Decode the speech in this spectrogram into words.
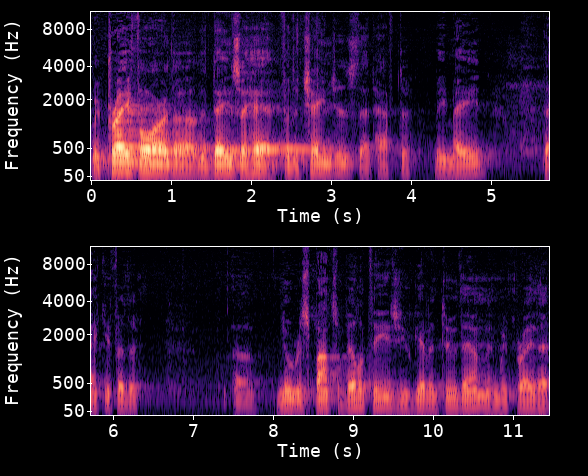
We pray for the, the days ahead, for the changes that have to be made. Thank you for the uh, new responsibilities you've given to them, and we pray that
